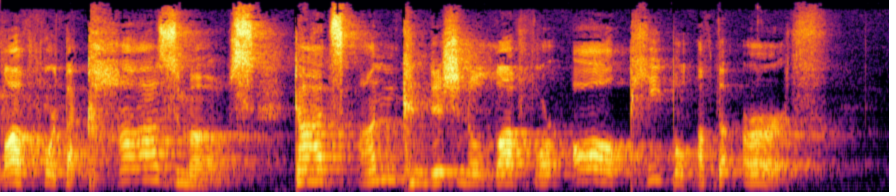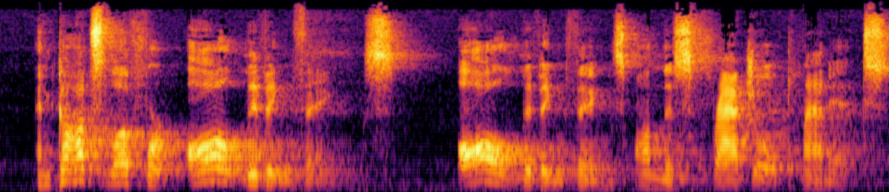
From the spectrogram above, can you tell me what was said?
love for the cosmos, God's unconditional love for all people of the earth, and God's love for all living things, all living things on this fragile planet.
